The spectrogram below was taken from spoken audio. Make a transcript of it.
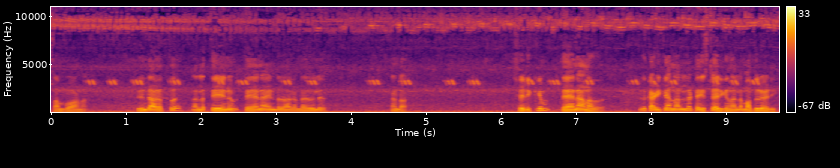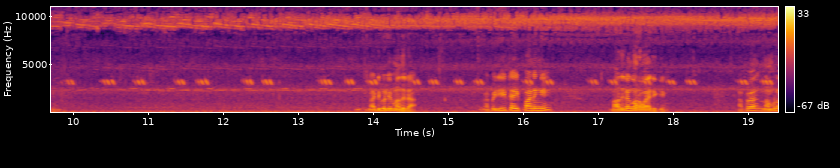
സംഭവമാണ്. ഇതിന്റെ അകത്ത് നല്ല തേനും തേനായിട്ട് കണ്ട. ഇതിൽ കണ്ട. ശരിക്കും തേനാണത്. ഇത് കഴിക്കാൻ നല്ല ടേസ്റ്റ് ആയിരിക്കും നല്ല മധുരമായിരിക്കും അടിപൊളി മധുര. അപ്പോൾ ഈ ടൈപ്പാണെങ്കിൽ മധുരം കുറവായിരിക്കും. അപ്പോൾ നമ്മൾ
